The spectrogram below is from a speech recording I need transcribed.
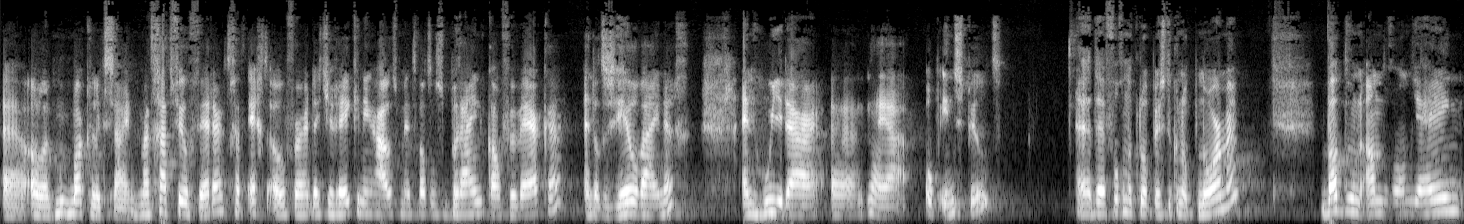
Uh, oh, het moet makkelijk zijn. Maar het gaat veel verder. Het gaat echt over dat je rekening houdt met wat ons brein kan verwerken. En dat is heel weinig. En hoe je daar uh, nou ja, op inspeelt. Uh, de volgende knop is de knop normen. Wat doen anderen om je heen?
